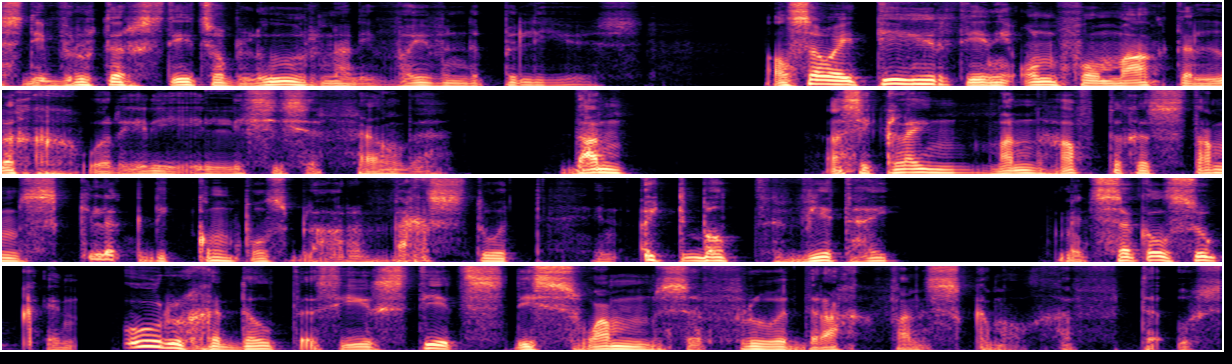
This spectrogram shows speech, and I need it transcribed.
is die wroeter steeds op loer na die wywende pilieus. Alsou hy tier teen die onvolmaakte lig oor hierdie elisiese velde. Dan As die klein manhaftige stam skielik die komposblare wegstoot en uitbult, weet hy met sukkelsoek en oergeduld is hier steeds die swam se vroeë drag van skimmelgif te oes.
